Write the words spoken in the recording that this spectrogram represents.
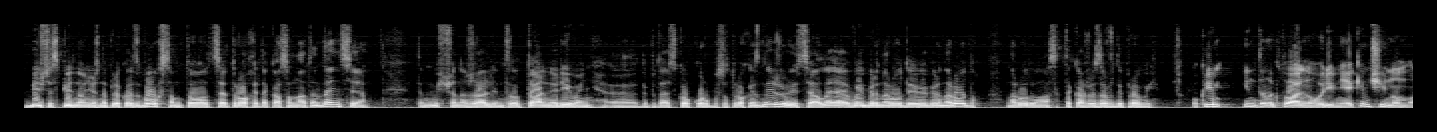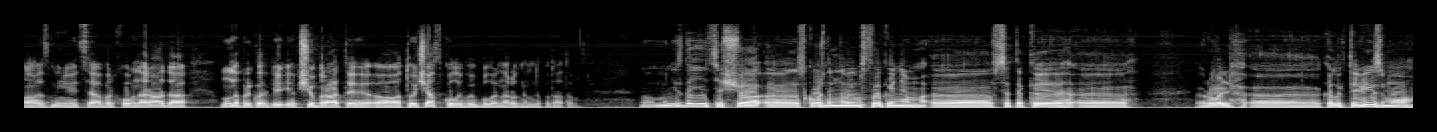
більше спільного, ніж, наприклад, з боксом, то це трохи така сумна тенденція, тому що, на жаль, інтелектуальний рівень е, депутатського корпусу трохи знижується, але вибір народу і вибір народу. Народ у нас, як то кажуть, завжди правий. Окрім інтелектуального рівня, яким чином е, змінюється Верховна Рада? Ну, наприклад, якщо брати е, той час, коли ви були народним депутатом? Ну, мені здається, що е, з кожним новим скликанням е, все-таки е, роль колективізму,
